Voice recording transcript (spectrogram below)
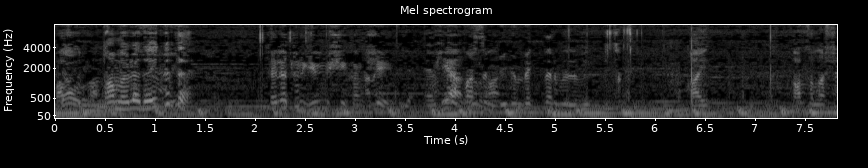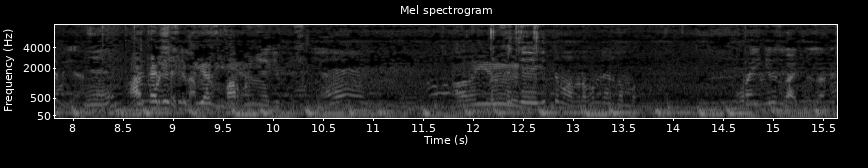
bastırma. tam öyle değildir de. Telatür gibi bir şey kanka şey. Evde Şey yaparsın bir gün bekler böyle bir, bir tık kay katılaşır ya. Ne? Antalya bu sürü piyaz gibi. Barbunya gibi düşün ya. Ana Ben yürü. Fethiye'ye gittim amına koyayım nereden bak. Oraya İngiliz kaynıyor zaten.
